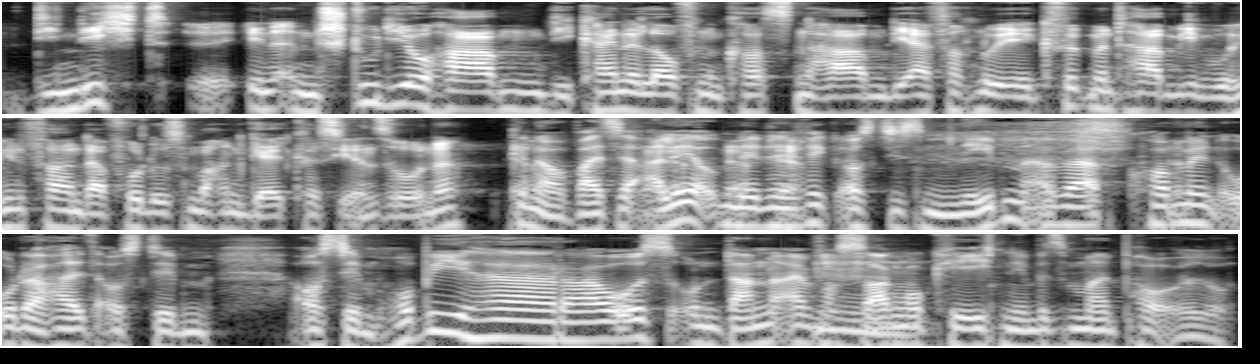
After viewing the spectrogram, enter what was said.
die nicht äh, in ein Studio haben, die keine laufenden Kosten haben, die einfach nur ihr Equipment haben, irgendwo hinfahren, da Fotos machen, Geld kassieren, so, ne? Genau, weil sie alle ja, im ja, Endeffekt aus diesem Nebenerwerb kommen oder halt aus dem, aus dem Hobby heraus und dann einfach mhm. sagen, okay, ich nehme jetzt mal ein paar Euro.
